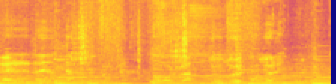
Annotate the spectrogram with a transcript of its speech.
Để để để nó chặt rồi vô vô vô đi.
